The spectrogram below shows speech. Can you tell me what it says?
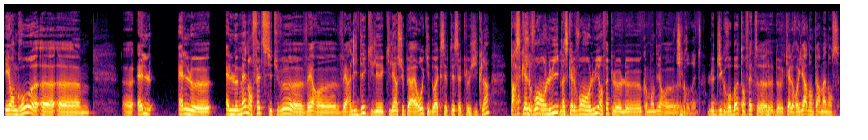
et en gros elle elle elle le mène en fait, si tu veux, euh, vers euh, vers l'idée qu'il est qu'il est un super héros, qu'il doit accepter cette logique là, parce Ouais, qu'elle voit en lui, ouais. parce qu'elle voit en lui en fait le, le comment dire euh, Jigrobot. le Jigrobot en fait euh, Mm. de- qu'elle regarde en permanence.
